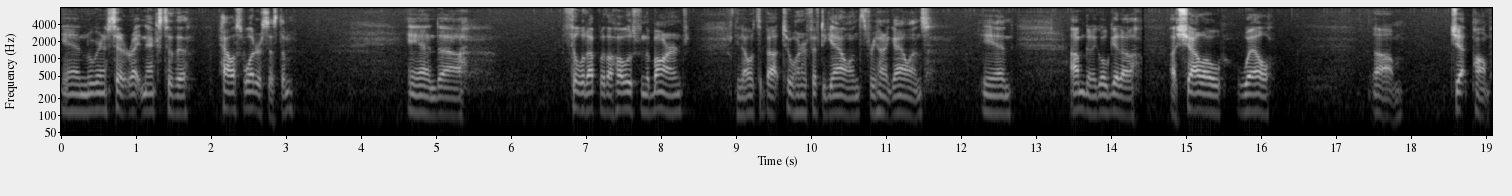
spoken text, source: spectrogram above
And we're going to set it right next to the house water system and uh, fill it up with a hose from the barn. You know, it's about 250 gallons, 300 gallons. And I'm going to go get a, a shallow well um, jet pump,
